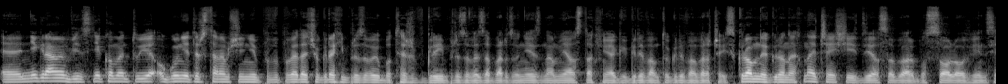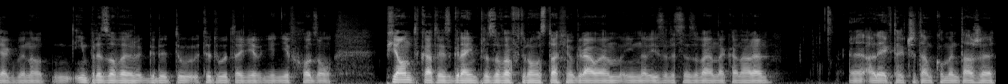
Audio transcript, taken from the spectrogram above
E, nie grałem, więc nie komentuję. Ogólnie też staram się nie wypowiadać o grach imprezowych, bo też w gry imprezowe za bardzo nie znam. Ja ostatnio jak grywam, to grywam w raczej skromnych gronach, najczęściej dwie osoby albo solo, więc jakby no imprezowe gry, tytuły tutaj nie, nie, nie wchodzą. Piątka to jest gra imprezowa, w którą ostatnio grałem i, no, i zrecenzowałem na kanale, e, ale jak tak czytam komentarze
